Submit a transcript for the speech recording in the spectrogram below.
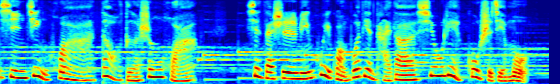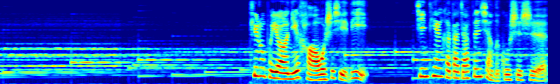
心净化，道德升华。现在是明慧广播电台的修炼故事节目。听众朋友，你好，我是雪莉。今天和大家分享的故事是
